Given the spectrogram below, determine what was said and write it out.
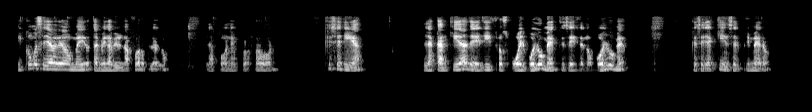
¿Y cómo se llama grado medio? También había una fórmula, ¿no? La ponen, por favor. ¿Qué sería la cantidad de litros o el volumen, que se dice, ¿no? Volumen, que sería 15 el primero,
